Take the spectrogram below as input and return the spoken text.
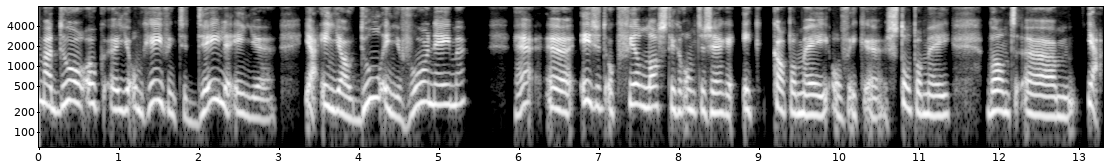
Maar door ook uh, je omgeving te delen in, je, ja, in jouw doel, in je voornemen, eh, is het ook veel lastiger om te zeggen: ik kap ermee of ik uh, stop ermee. Want ehm, ja,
